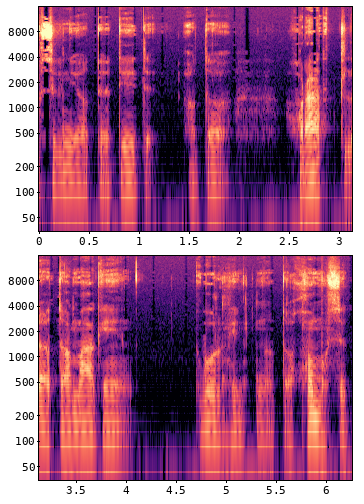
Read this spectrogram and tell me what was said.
үсэгний одоо дээд одоо хураат одоо магийн бүрэн хинт нь одоо хум үсэг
